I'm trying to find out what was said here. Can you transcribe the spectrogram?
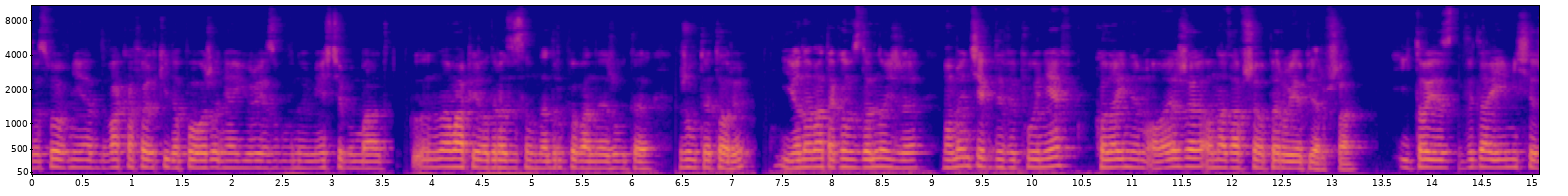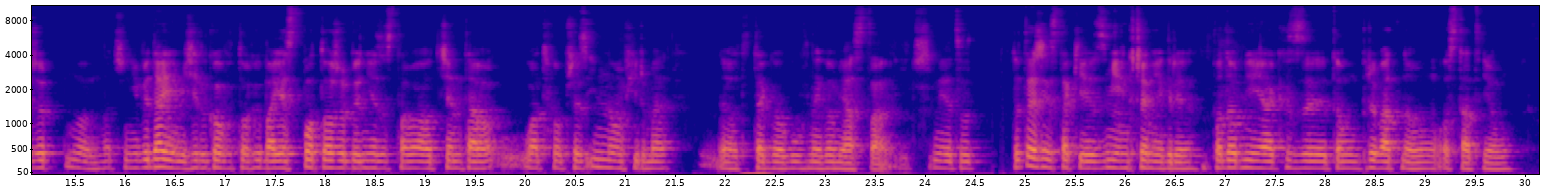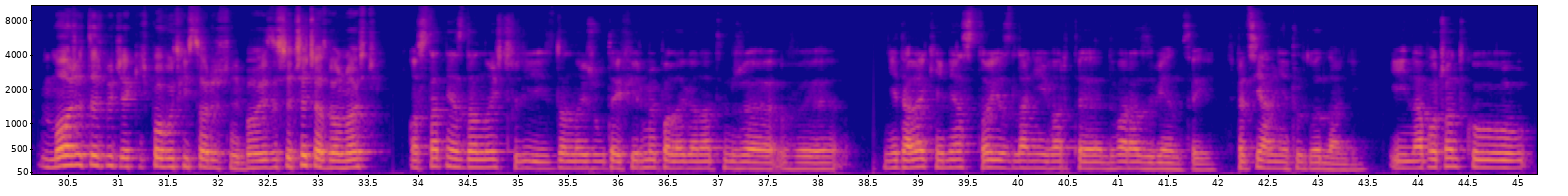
dosłownie dwa kafelki do położenia i już jest w głównym mieście, bo ma na mapie od razu są nadrukowane żółte, żółte tory. I ona ma taką zdolność, że w momencie, gdy wypłynie w kolejnym OR-ze, ona zawsze operuje pierwsza. I to jest, wydaje mi się, że, no, znaczy nie wydaje mi się, tylko to chyba jest po to, żeby nie została odcięta łatwo przez inną firmę od tego głównego miasta. I w sumie to, to też jest takie zmiękczenie gry, podobnie jak z tą prywatną ostatnią. Może też być jakiś powód historyczny, bo jest jeszcze trzecia zdolność. Ostatnia zdolność, czyli zdolność żółtej firmy, polega na tym, że w niedalekie miasto jest dla niej warte dwa razy więcej. Specjalnie tylko dla niej. I na początku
